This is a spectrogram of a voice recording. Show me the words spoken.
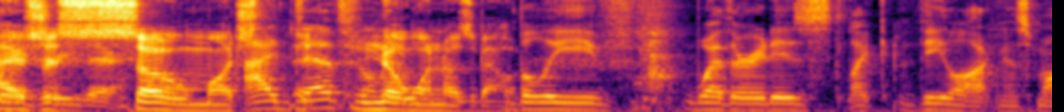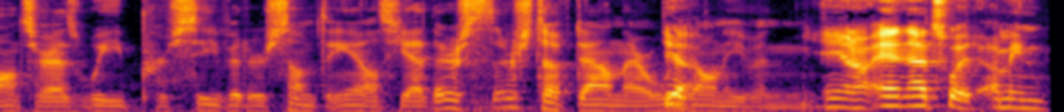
there's just there. so much I that definitely no one knows about. Believe whether it is like the Loch Ness monster as we perceive it or something else. Yeah, there's there's stuff down there we Yeah. don't even. you know, and that's what I mean.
